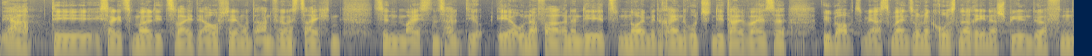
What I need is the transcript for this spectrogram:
Ja, die, ich sage jetzt mal, die zweite Aufstellung unter Anführungszeichen sind meistens halt die eher Unerfahrenen, die jetzt neu mit reinrutschen, die teilweise überhaupt zum ersten Mal in so einer großen Arena spielen dürfen.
